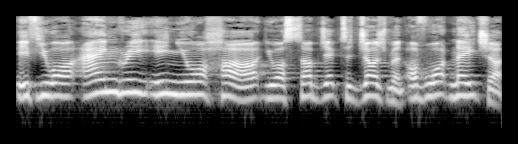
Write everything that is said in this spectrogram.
If you are angry in your heart, you are subject to judgment. Of what nature?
